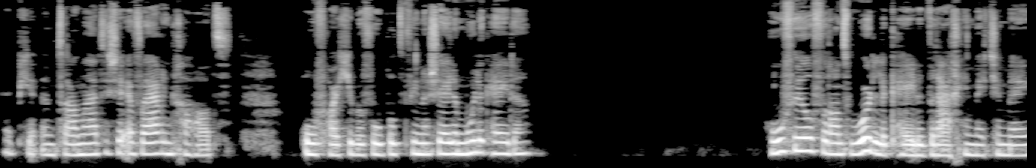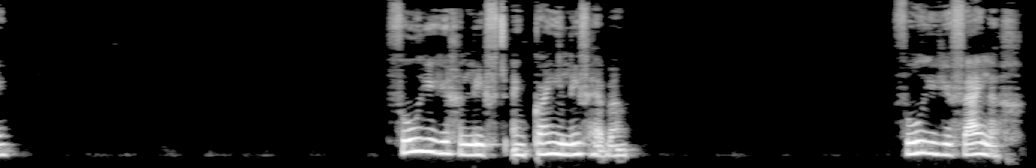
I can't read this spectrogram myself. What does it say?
Heb je een traumatische ervaring gehad? Of had je bijvoorbeeld financiële moeilijkheden? Hoeveel verantwoordelijkheden draag je met je mee? Voel je je geliefd en kan je lief hebben? Voel je je veilig?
